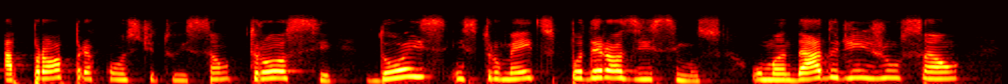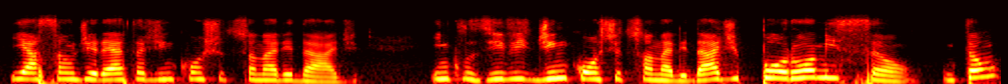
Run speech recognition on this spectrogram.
a própria Constituição trouxe dois instrumentos poderosíssimos: o mandado de injunção e a ação direta de inconstitucionalidade, inclusive de inconstitucionalidade por omissão. Então,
